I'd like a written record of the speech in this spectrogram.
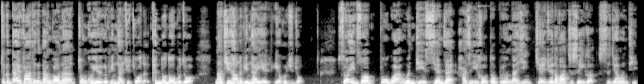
这个代发这个蛋糕呢，总会有一个平台去做的。坑多多不做，那其他的平台也也会去做。所以说，不管问题现在还是以后，都不用担心，解决的话只是一个时间问题。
